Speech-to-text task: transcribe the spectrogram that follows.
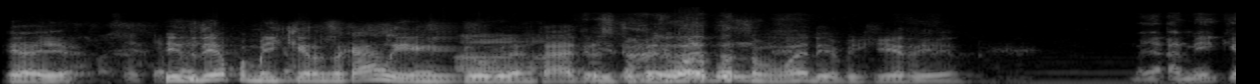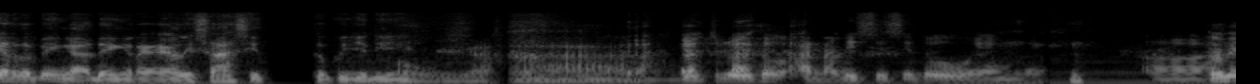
Iya iya. Itu banyak- dia pemikir sekali yang gue Ah, bilang tadi. Sebenarnya walaupun- itu semua dia pikirin. Banyakan mikir tapi nggak ada yang realisasi tapi jadinya. Oh, enggak. justru itu analisis itu yang eh, Tapi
